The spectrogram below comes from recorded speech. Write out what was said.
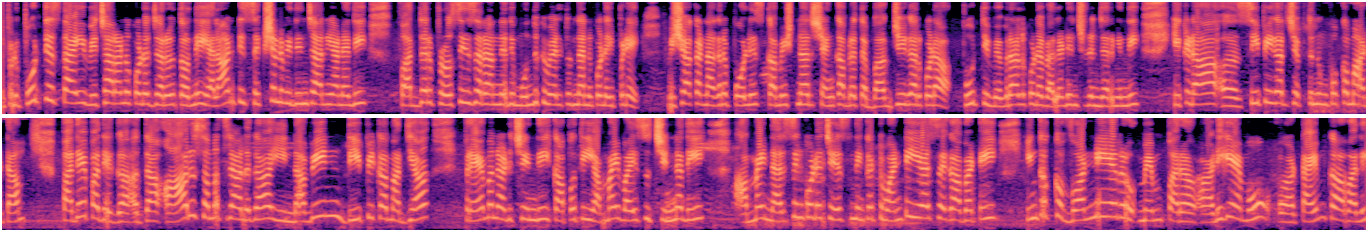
ఇప్పుడు పూర్తి స్థాయి విచారణ కూడా జరుగుతోంది. ఎలాంటి శిక్షలు విధించాలి అనేది ఫర్దర్ ప్రొసీజర్ అనేది ముందుకు వెళ్తుందని కూడా ఇప్పుడే విశాఖ నగర పోలీస్ కమిషనర్ శంకబ్రత బాగ్జీ గారు కూడా పూర్తి వివరాలు కూడా వెల్లడించడం జరిగింది. ఇక్కడ సిపి గారు చెప్తున్న ఇంకొక మాట పదే పదే గత ఆరు సంవత్సరాలుగా ఈ నవీన్ దీపిక మధ్య ప్రేమ నడిచింది. కాకపోతే ఈ అమ్మాయి వయసు చిన్నది. అమ్మాయి నర్సింగ్ కూడా చేసింది ఇంకా ట్వంటీ ఇయర్స్ కాబట్టి ఇంకొక వన్ ఇయర్ మేము పర అడిగాము టైం కావాలి.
